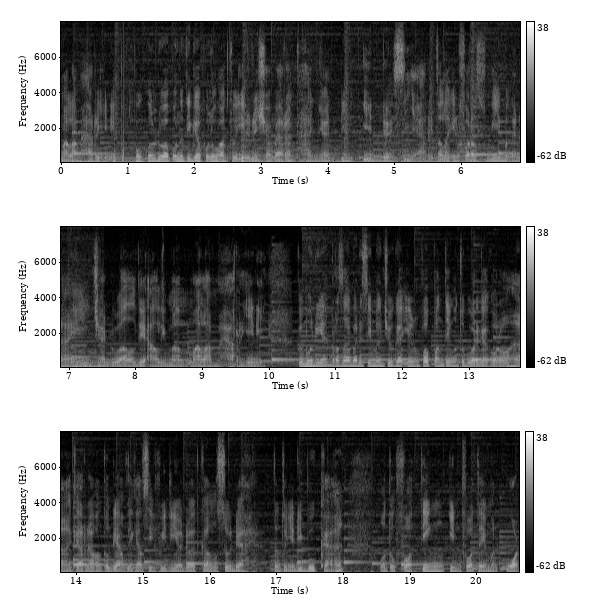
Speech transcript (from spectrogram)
malam hari ini pukul 20.30 waktu Indonesia Barat hanya di Indosiar. Itulah info resmi mengenai jadwal DA5 malam hari ini. Kemudian persahabat disimak juga info penting untuk warga Konoha karena untuk di aplikasi video.com sudah tentunya dibuka untuk voting Infotainment Award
